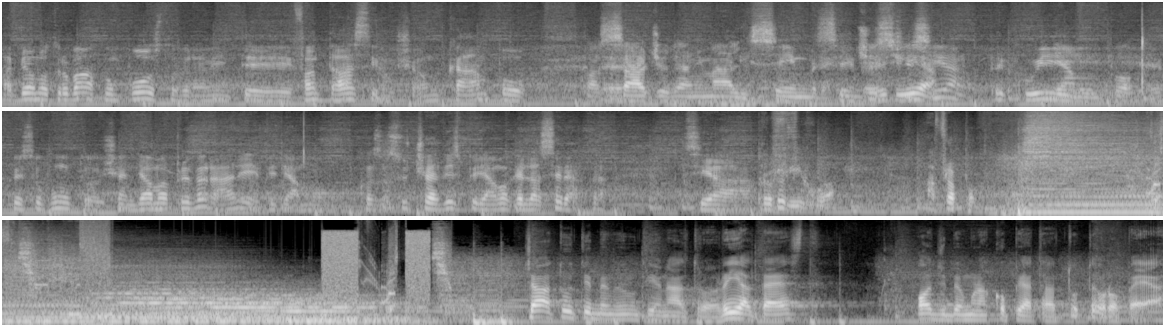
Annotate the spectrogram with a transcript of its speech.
Abbiamo trovato un posto veramente fantastico, c'è un campo. Passaggio eh, di animali sembra, sembra che ci, sia. sia. per cui a questo punto ci andiamo a preparare e vediamo cosa succede. Speriamo che la serata sia proficua. A fra poco. Ciao a tutti e benvenuti in un altro Real Test. Oggi abbiamo una coppiata tutta europea.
